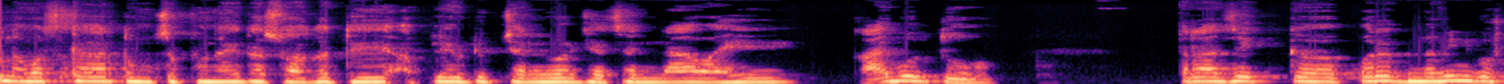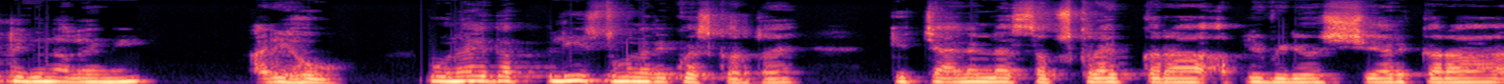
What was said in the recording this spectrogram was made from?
नमस्कार. तुमचं पुन्हा एकदा स्वागत आहे आपल्या युट्यूब चॅनलवर ज्याचं नाव आहे काय बोलतो? तर आज एक परत नवीन गोष्ट घेऊन आलोय मी. आणि हो पुन्हा एकदा प्लीज तुम्हाला रिक्वेस्ट करतोय की चॅनलला सबस्क्राईब करा आपले व्हिडिओ शेअर करा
